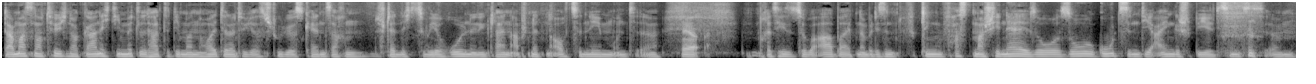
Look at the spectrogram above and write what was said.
damals natürlich noch gar nicht die Mittel hatte, die man heute natürlich aus Studios kennt, Sachen ständig zu wiederholen, in den kleinen Abschnitten aufzunehmen und äh, Ja. präzise zu bearbeiten. Aber die sind klingen fast maschinell, so so gut sind die eingespielt. Sind, ähm,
